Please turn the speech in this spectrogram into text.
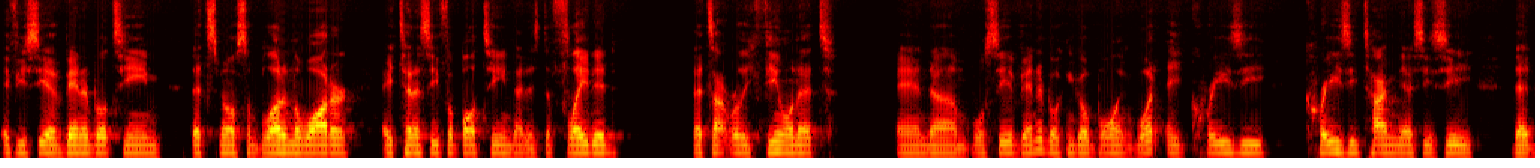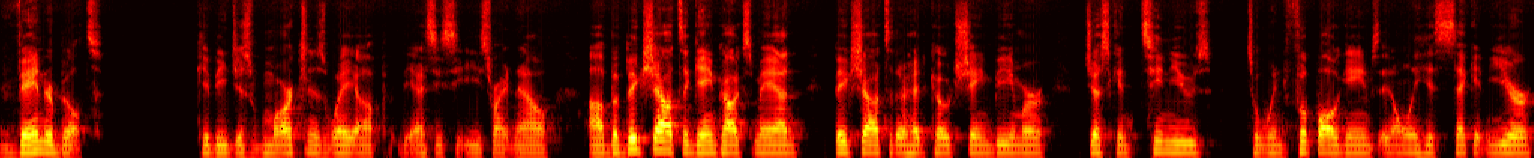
if you see a Vanderbilt team that smells some blood in the water, a Tennessee football team that is deflated, that's not really feeling it. And um, we'll see if Vanderbilt can go bowling. What a crazy, crazy time in the SEC that Vanderbilt could be just marching his way up the SEC East right now. Uh, but big shout out to Gamecocks, man. Big shout out to their head coach, Shane Beamer. Just continues to win football games in only his second year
